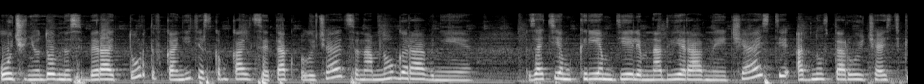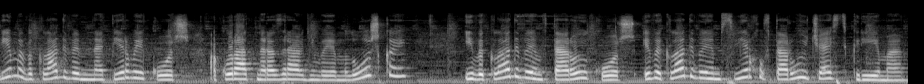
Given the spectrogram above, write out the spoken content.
Очень удобно собирать торты в кондитерском кольце, так получается намного ровнее. Затем крем делим на две равные части, одну вторую часть крема выкладываем на первый корж, аккуратно разравниваем ложкой и выкладываем второй корж и выкладываем сверху вторую часть крема.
